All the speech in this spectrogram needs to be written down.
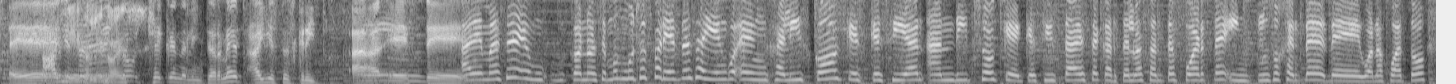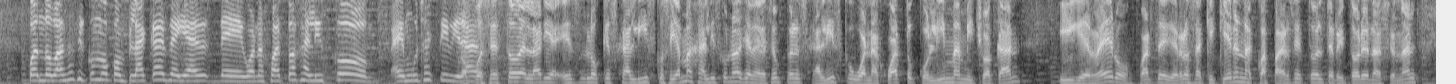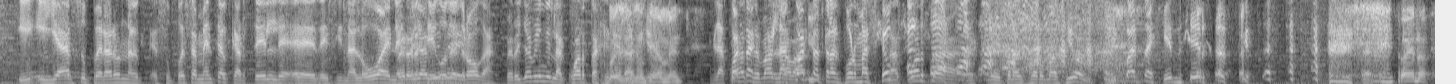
Eh, Ahí está híjole, no escrito, es. chequen el internet, ahí está escrito. ah, ay. este. Además, eh, conocemos muchos parientes ahí en, Jalisco que es que sí han, han dicho que, que sí está este cartel bastante fuerte. Incluso gente de Guanajuato, cuando vas así como con placas de allá de Guanajuato a Jalisco, hay mucha actividad. No, pues es toda el área, es lo que es Jalisco. Se llama Jalisco Nueva Generación, pero es Jalisco, Guanajuato, Colima, Michoacán y Guerrero, parte de Guerrero. O sea, que quieren acapararse todo el territorio nacional y, y ya superaron al- supuestamente al cartel de, eh, de Sinaloa en el trasiego viene- de droga. Pero ya viene la cuarta generación. definitivamente. La Ya cuarta, se va a la acabar. cuarta transformación. La cuarta eh, eh, transformación. La cuarta generación. Bueno,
